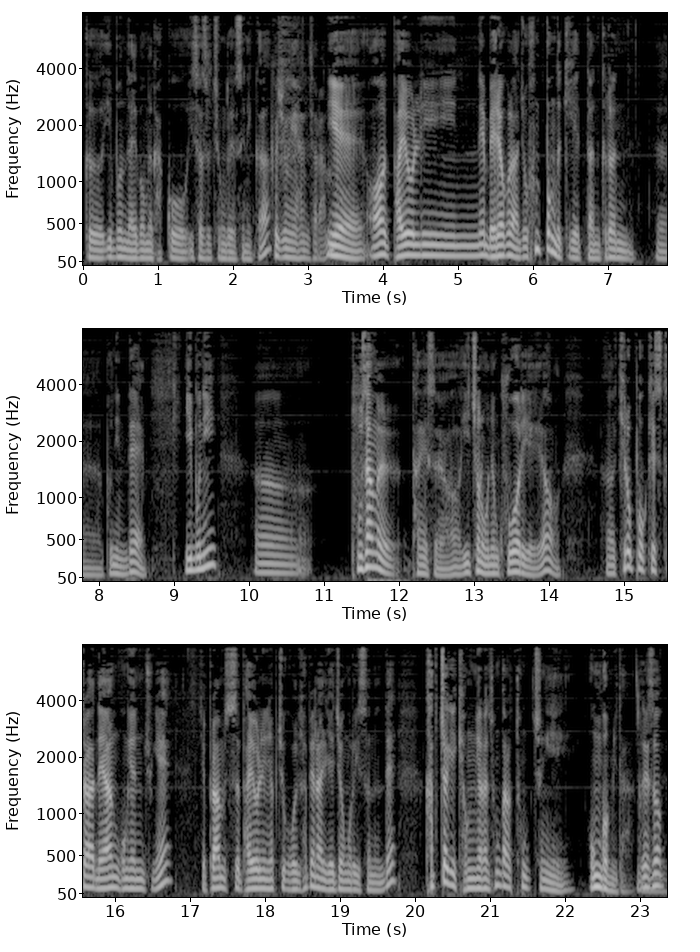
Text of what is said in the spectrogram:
그 이분 앨범을 갖고 있었을 정도였으니까. 그 중에 한 사람. 예, 어, 바이올린의 매력을 아주 흠뻑 느끼게 했던 그런 어, 분인데 이분이 어, 부상을 당했어요. 2005년 9월이에요. 어, 키로포 오케스트라 내한 공연 중에 이제 브람스 바이올린 협주곡을 협연할 예정으로 있었는데 갑자기 격렬한 손가락 통증이 온 겁니다. 그래서 음.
